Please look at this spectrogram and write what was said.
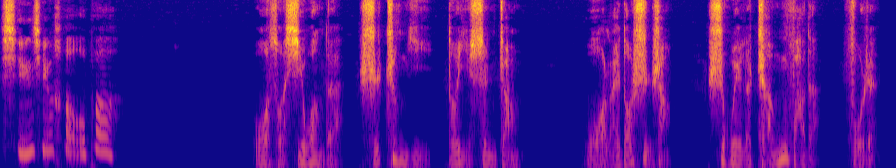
行行好吧。”我所希望的是正义得以伸张。我来到世上，是为了惩罚的，夫人。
